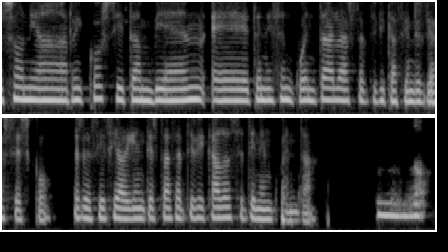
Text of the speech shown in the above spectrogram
Sonia Rico si también eh, tenéis en cuenta las certificaciones de ASESCO, es decir, si alguien que está certificado se tiene en cuenta. No,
